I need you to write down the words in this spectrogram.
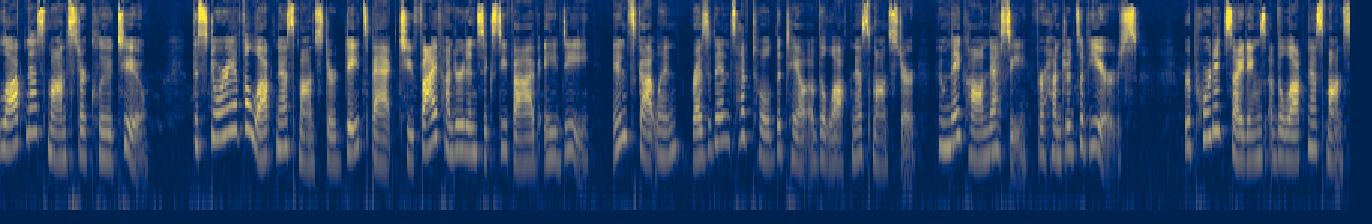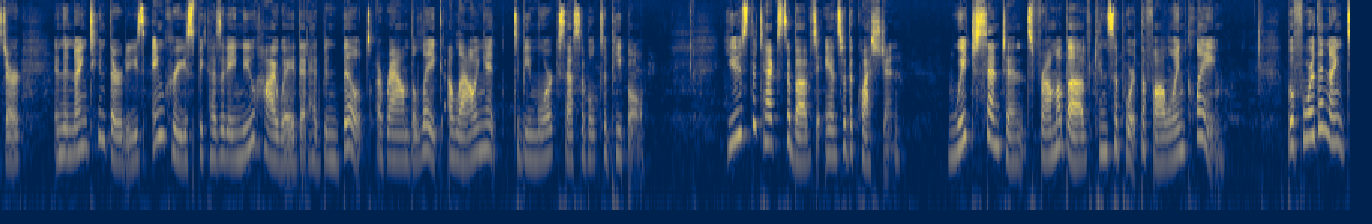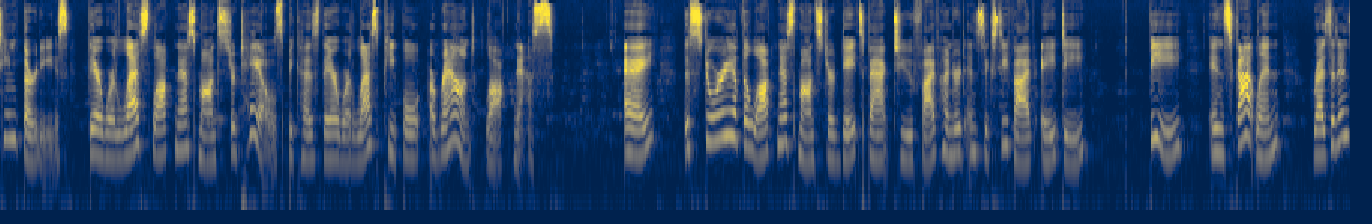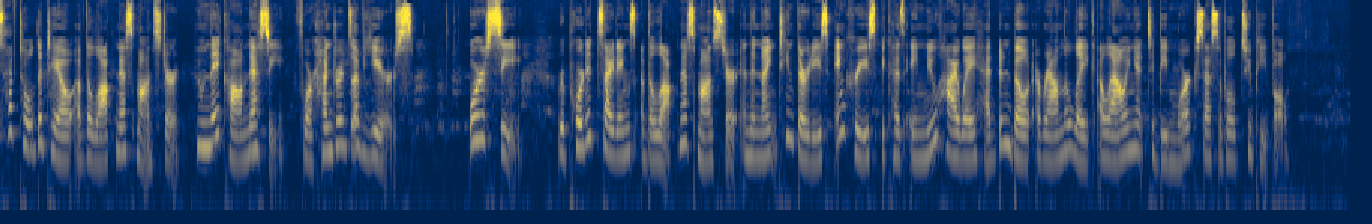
Loch Ness Monster Clue 2. The story of the Loch Ness Monster dates back to 565 AD. In Scotland, residents have told the tale of the Loch Ness Monster, whom they call Nessie, for hundreds of years. Reported sightings of the Loch Ness Monster in the 1930s increased because of a new highway that had been built around the lake, allowing it to be more accessible to people. Use the text above to answer the question Which sentence from above can support the following claim? Before the 1930s, there were less Loch Ness monster tales because there were less people around Loch Ness. A. The story of the Loch Ness monster dates back to 565 AD. B. In Scotland, residents have told the tale of the Loch Ness monster, whom they call Nessie, for hundreds of years. Or C. Reported sightings of the Loch Ness monster in the 1930s increased because a new highway had been built around the lake, allowing it to be more accessible to people.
